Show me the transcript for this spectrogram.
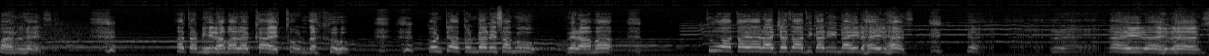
मारलंस आता मी रामाला काय तोंड दाखवू? कोणत्या तोंडाने सांगू? "हे रामा तू आता या राज्याचा अधिकारी नाही राहिलास. नाही राहिलास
